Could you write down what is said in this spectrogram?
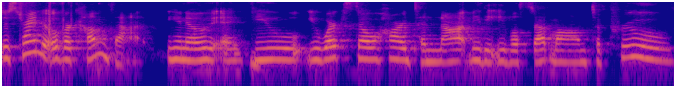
just trying to overcome that. You know, if mm. you you work so hard to not be the evil stepmom, to prove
